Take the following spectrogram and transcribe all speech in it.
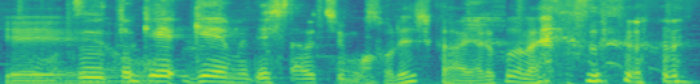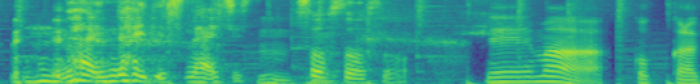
ずっとゲゲームでしたうちもそれしかやることないですないないですないです、うんうん、そうそうそうで、まあ、ここから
